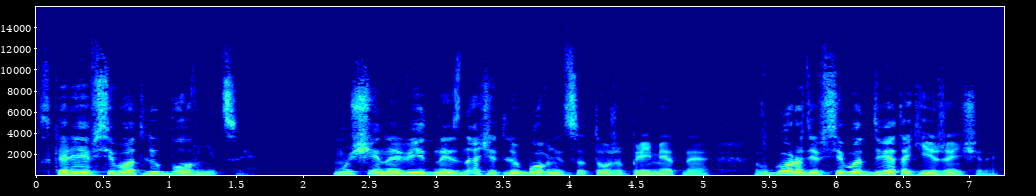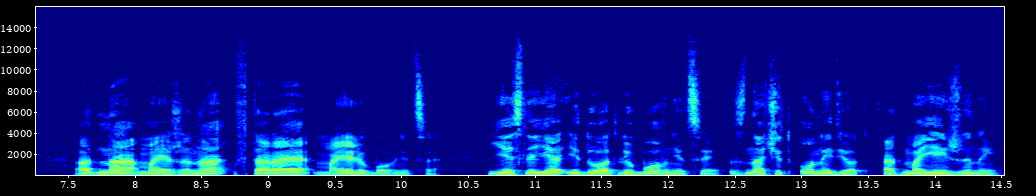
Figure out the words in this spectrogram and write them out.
Скорее всего, от любовницы. Мужчина видный, значит, любовница тоже приметная. В городе всего две такие женщины. Одна моя жена, вторая моя любовница. Если я иду от любовницы, значит, он идет от моей жены.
